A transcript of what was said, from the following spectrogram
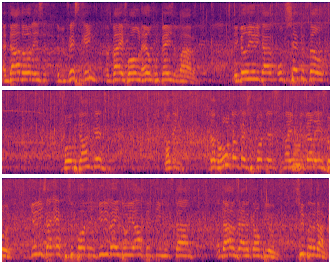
En daardoor is de bevestiging dat wij gewoon heel goed bezig waren. Ik wil jullie daar ontzettend veel voor bedanken. Want ik, dat hoort ook bij supporters, maar je moet het wel eerst doen. Jullie zijn echte supporters, jullie weten hoe je achter het team moet staan. En daarom zijn we kampioen. Super bedankt.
